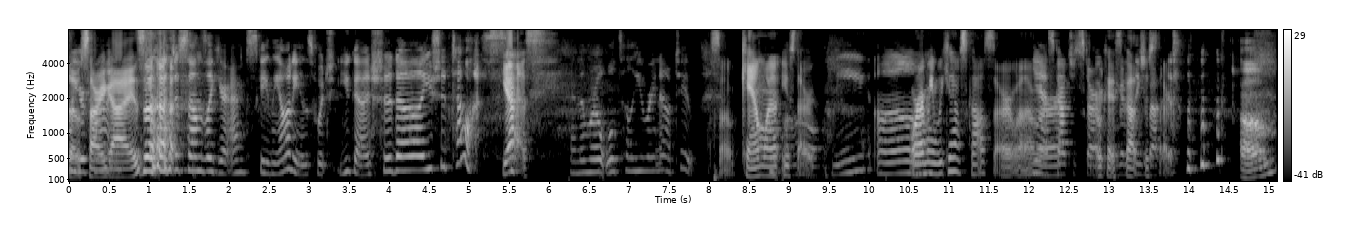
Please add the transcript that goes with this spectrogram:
so sorry, fine. guys. it just sounds like you're asking the audience, which you guys should uh you should tell us. yes. And then we'll we'll tell you right now too. So Cam, why don't you start? Oh, me? Um or I mean, we can have Scott start. Whatever. Yeah, Scott should start. Okay, I gotta Scott think should start. Um,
